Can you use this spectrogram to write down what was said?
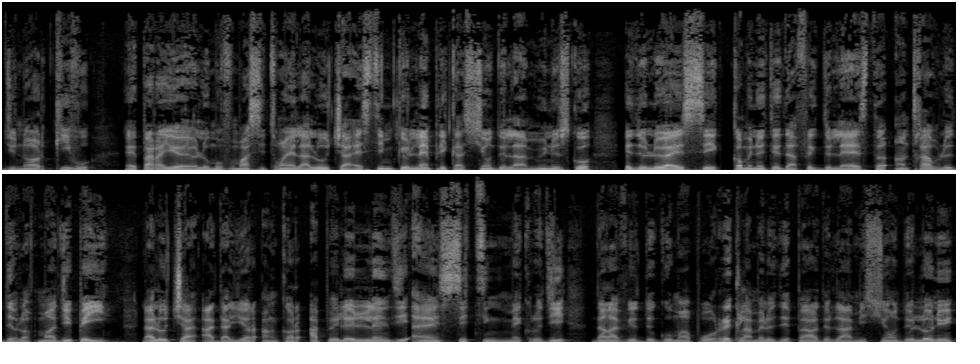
du Nord Kivu. Et par ailleurs, le mouvement citoyen La Lucha estime que l'implication de la MINUSCO et de l'EASC, Communauté d'Afrique de l'Est, entrave le développement du pays. La Lucha a d'ailleurs encore appelé lundi à un sitting mercredi dans la ville de Goma pour réclamer le départ de la mission de l'ONU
